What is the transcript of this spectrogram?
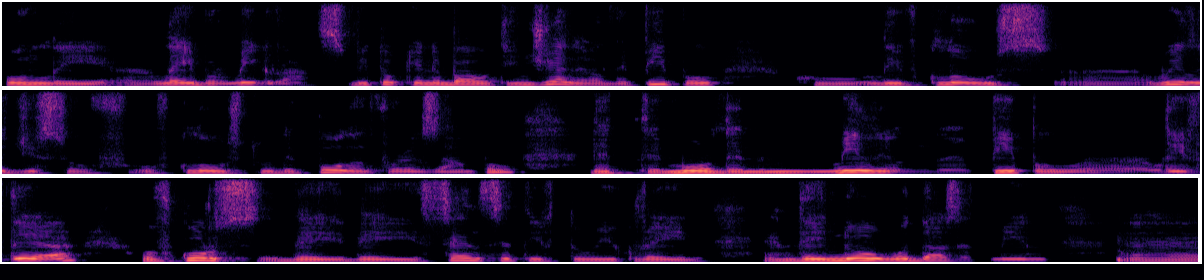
only uh, labor migrants. We're talking about, in general, the people who live close uh, villages of, of close to the Poland, for example, that more than a million people uh, live there. Of course, they they sensitive to Ukraine and they know what does it mean uh,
